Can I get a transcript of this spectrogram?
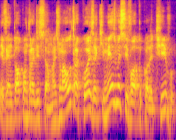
eventual contradição. Mas uma outra coisa é que, mesmo esse voto coletivo,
